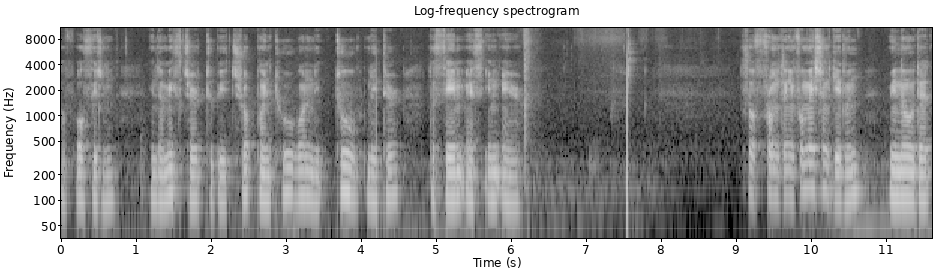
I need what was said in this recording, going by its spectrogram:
of oxygen in the mixture to be 0.212 liter the same as in air. So from the information given, we know that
